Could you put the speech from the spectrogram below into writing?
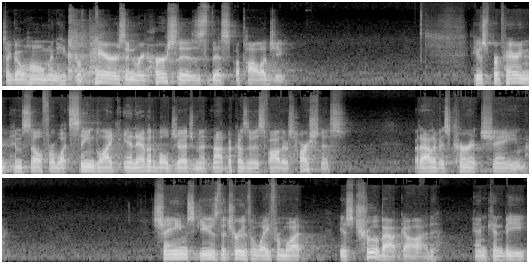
to go home and he prepares and rehearses this apology. He was preparing himself for what seemed like inevitable judgment, not because of his father's harshness, but out of his current shame. Shame skews the truth away from what is true about God and can be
